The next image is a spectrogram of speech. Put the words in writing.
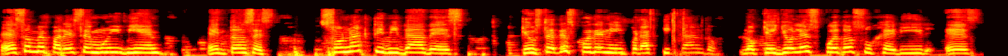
eso me parece muy bien. Entonces, son actividades que ustedes pueden ir practicando. Lo que yo les puedo sugerir es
